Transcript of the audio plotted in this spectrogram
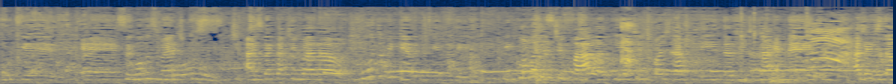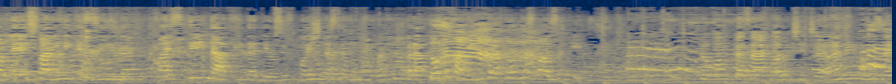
porque é, segundo os médicos a expectativa era muito pequena de vida dele. E como a gente fala que a gente pode dar comida, a gente dá remédio, a gente dá leite, farinha enriquecida, mas quem dá a vida é Deus. E foi esse testemunho para toda a família e para todos nós aqui. Então vamos pesar agora o Tidiane, vamos ver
